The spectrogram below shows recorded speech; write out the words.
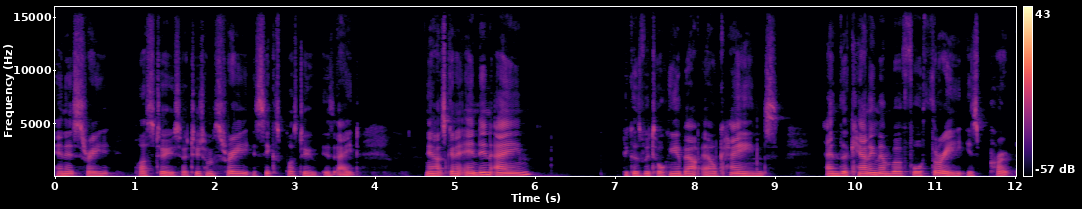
N is 3 plus 2, so 2 times 3 is 6 plus 2 is 8. Now it's going to end in ane because we're talking about alkanes and the counting number for 3 is prop.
